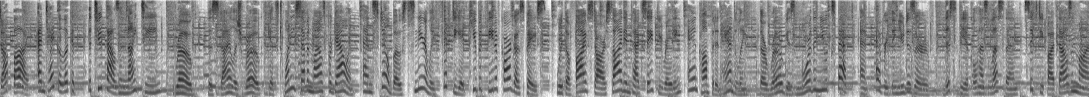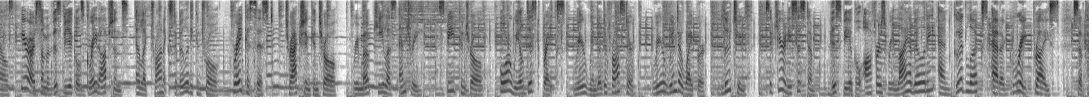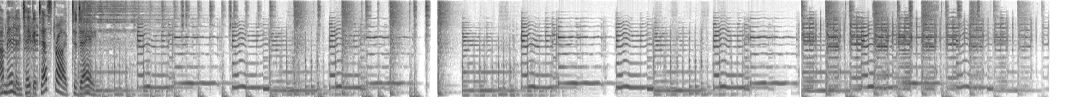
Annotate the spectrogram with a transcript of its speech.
Stop by and take a look at the 2019 Rogue. The stylish Rogue gets 27 miles per gallon and still boasts nearly 58 cubic feet of cargo space. With a five-star side impact safety rating and confident handling, the Rogue is more than you expect and everything you deserve. This vehicle has less than 65,000 miles. Here are some of this vehicle's great options. Electronic stability control, brake assist, traction control, remote keyless entry, speed control, four-wheel disc brakes, rear window defroster, rear window wiper, Bluetooth, security system. This vehicle offers reliability and good looks at a great price. So come in and take a test drive today.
